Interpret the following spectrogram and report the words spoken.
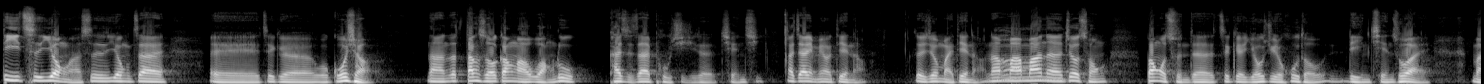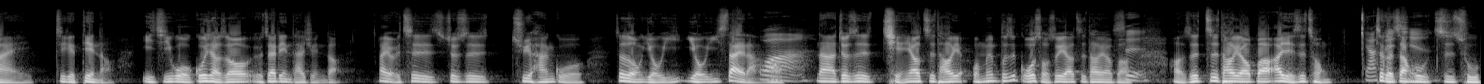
第一次用啊，是用在，呃，这个我国小。那那当时候刚好网络开始在普及的前期，那家里没有电脑，所以就买电脑。那妈妈呢，就从帮我存的这个邮局的户头领钱出来买这个电脑，以及我国小时候有在练跆拳道。那有一次就是去韩国这种友谊友谊赛啦，哇，那就是钱要自掏腰，我们不是国手，所以要自掏腰包。是，好，所以自掏腰包，啊，也是从这个账户支出。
